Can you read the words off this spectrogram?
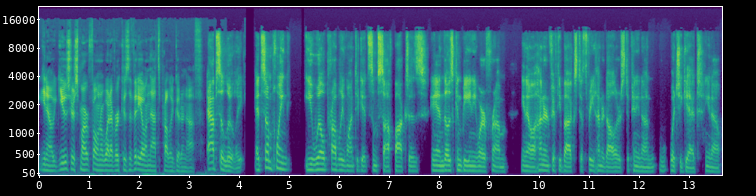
you know, use your smartphone or whatever cuz the video on that's probably good enough. Absolutely. At some point, you will probably want to get some soft boxes, and those can be anywhere from you know 150 bucks to 300 dollars, depending on what you get. You know,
